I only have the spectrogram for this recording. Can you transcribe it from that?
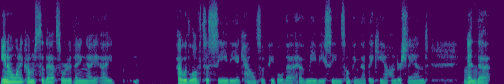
you know when it comes to that sort of thing I, I i would love to see the accounts of people that have maybe seen something that they can't understand mm-hmm. and that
